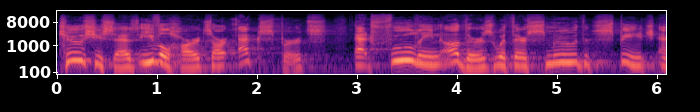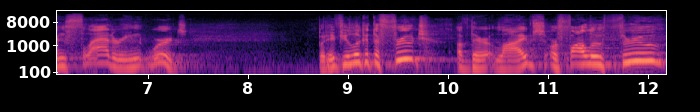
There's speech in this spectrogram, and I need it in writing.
Two, she says, evil hearts are experts at fooling others with their smooth speech and flattering words. But if you look at the fruit of their lives or follow through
